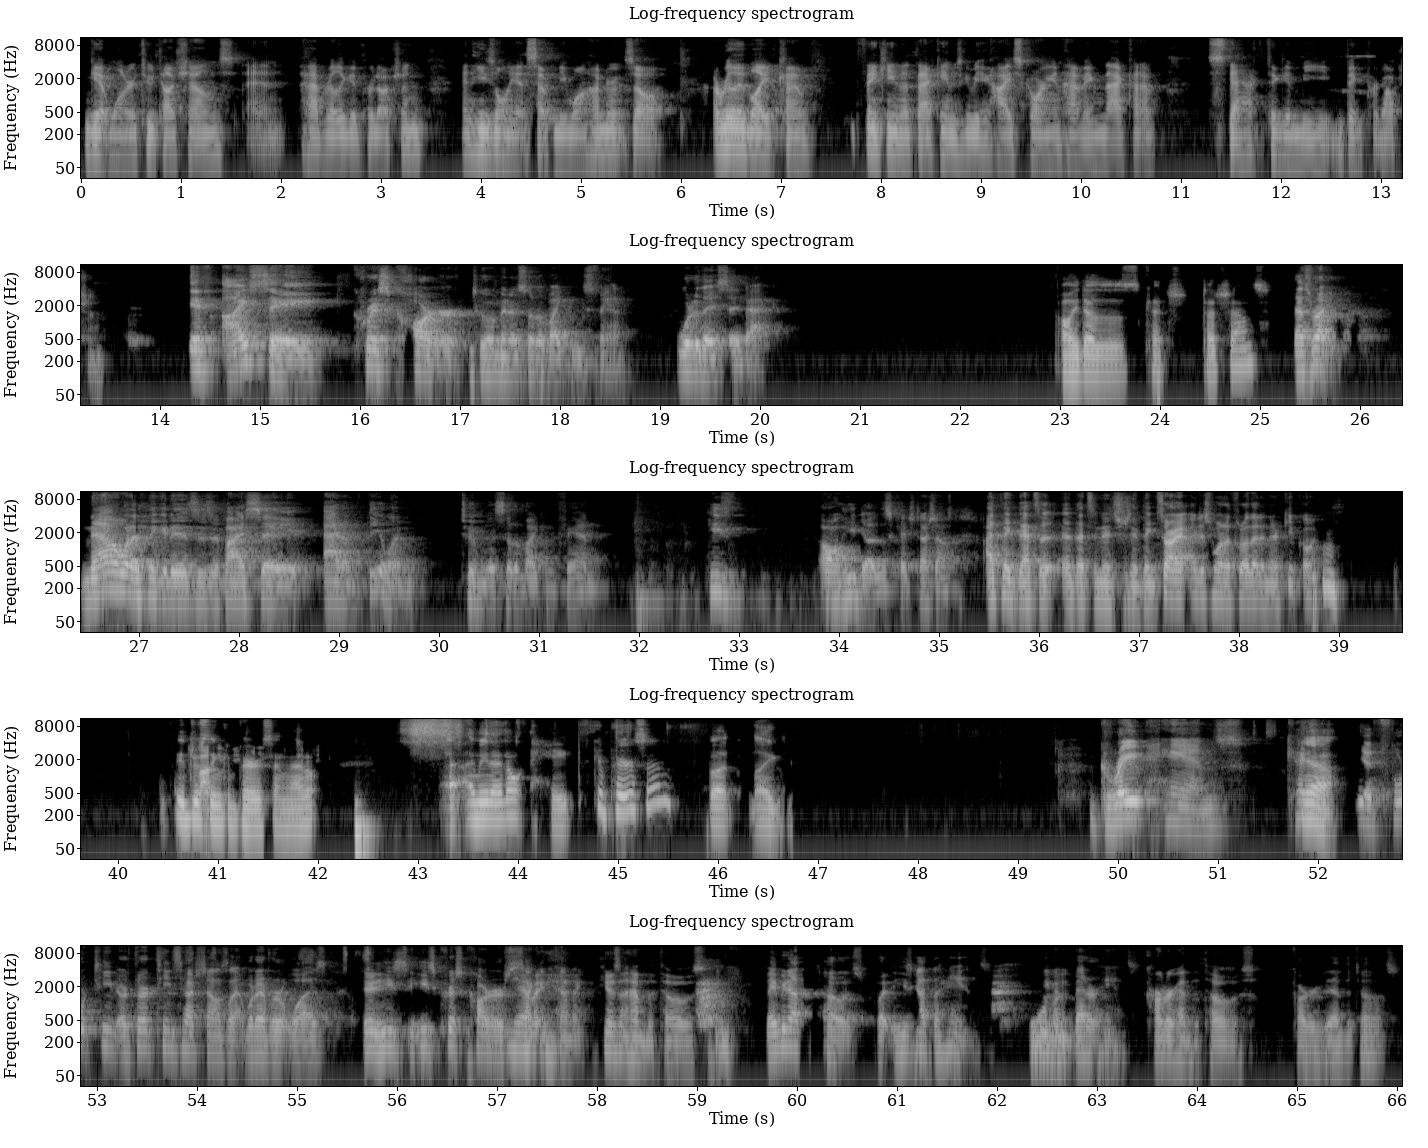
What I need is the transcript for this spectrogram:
get one or two touchdowns, and have really good production. And he's only at 7,100. So I really like kind of thinking that that game is going to be high scoring and having that kind of stack to give me big production. If I say Cris Carter to a Minnesota Vikings fan, what do they say back? All he does is catch touchdowns. That's right. Now, what I think it is is if I say Adam Thielen to a Minnesota Viking fan, he's all he does is catch touchdowns. I think that's a that's an interesting thing. Sorry, I just want to throw that in there. Keep going. Hmm. Interesting Bobby. comparison. I don't. I, I mean, I don't hate the comparison, but like great hands. Catches. Yeah. He had 14 or 13 touchdowns, like whatever it was. Dude, he's he's Cris Carter's yeah, second coming. He doesn't have the toes. Maybe not the toes, but he's got the hands. Yeah, Even better hands. Carter had the toes. Carter did have the toes.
